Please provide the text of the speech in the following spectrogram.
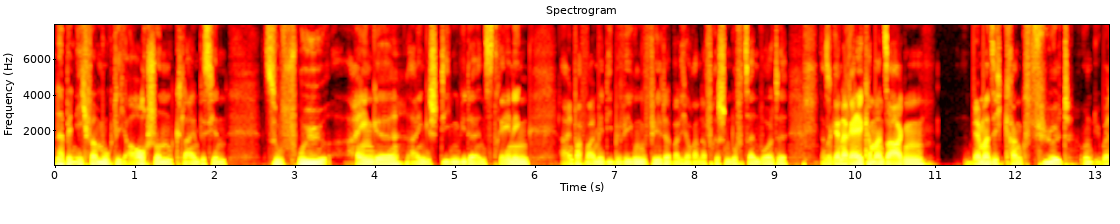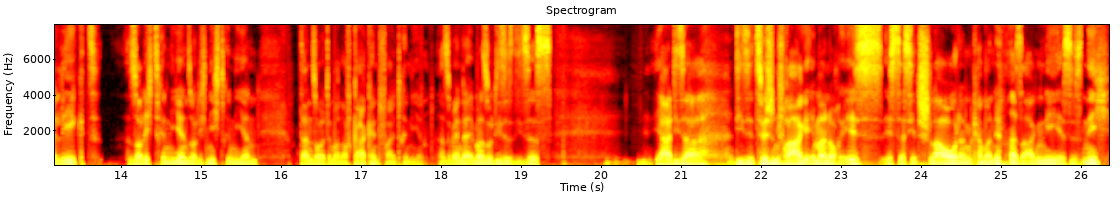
Da bin ich vermutlich auch schon ein klein bisschen zu früh einge, eingestiegen wieder ins Training, einfach weil mir die Bewegung gefehlt hat, weil ich auch an der frischen Luft sein wollte. Also generell kann man sagen, wenn man sich krank fühlt und überlegt, soll ich trainieren, soll ich nicht trainieren, dann sollte man auf gar keinen Fall trainieren. Also wenn da immer so dieses, dieses, ja, dieser, diese Zwischenfrage immer noch ist, ist das jetzt schlau, dann kann man immer sagen, nee, ist es nicht.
